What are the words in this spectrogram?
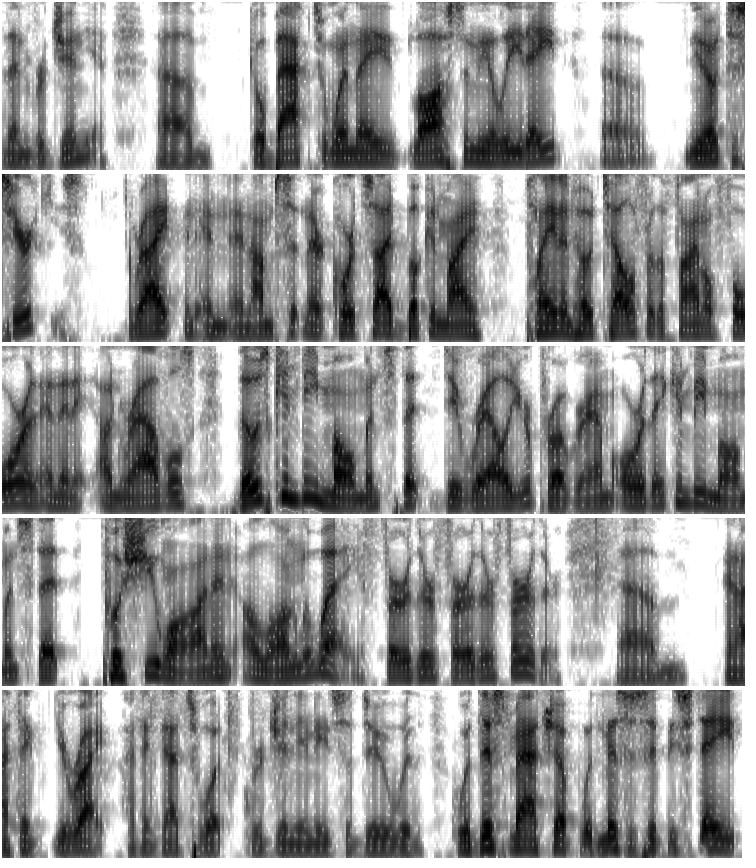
than Virginia. Um, Go back to when they lost in the Elite Eight, uh, you know, to Syracuse, right? And, and and I'm sitting there courtside booking my plane and hotel for the Final Four, and then it unravels. Those can be moments that derail your program, or they can be moments that push you on and along the way, further, further, further. Um, and I think you're right. I think that's what Virginia needs to do with with this matchup with Mississippi State.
